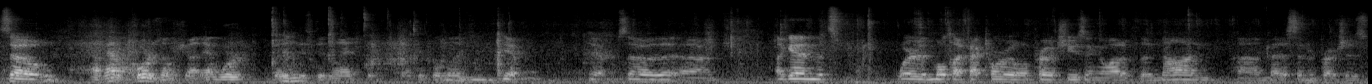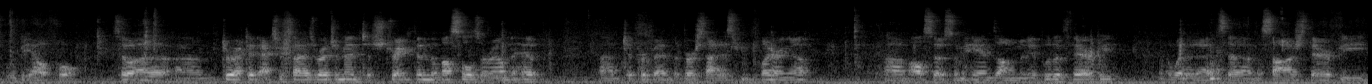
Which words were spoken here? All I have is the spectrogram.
So, I've had a cortisone shot, that worked, but it Mhm. just didn't last for a couple months. Yep, yep. So the, um, again, that's where the multifactorial approach using a lot of the non-medicine approaches would be helpful. So a um, directed exercise regimen to strengthen the muscles around the hip um, to prevent the bursitis from flaring up. Um, also some hands-on manipulative therapy, whether that's uh, massage therapy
